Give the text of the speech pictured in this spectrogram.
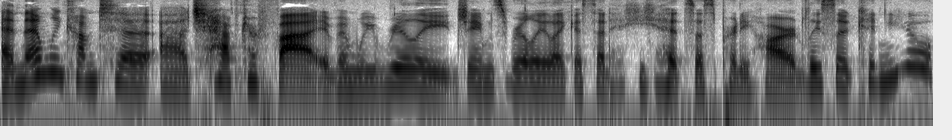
And then we come to uh, chapter five, and we really, James really, like I said, he hits us pretty hard. Lisa, can you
